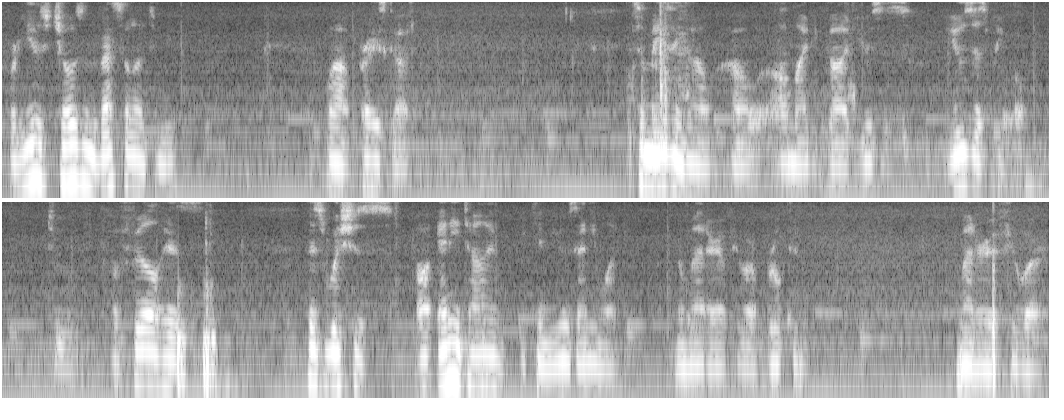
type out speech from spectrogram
for he is chosen vessel unto me. Wow, praise God. It's amazing how, how Almighty God uses uses people to fulfill his his wishes uh, anytime he can use anyone no matter if you are broken, no matter if you are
